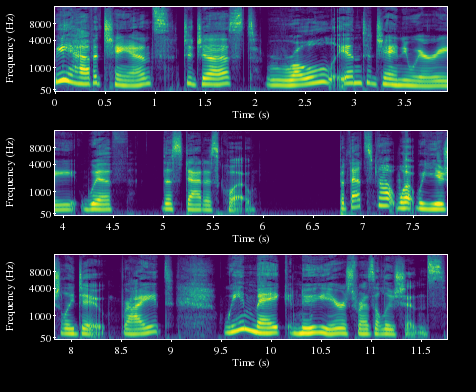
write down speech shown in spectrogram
we have a chance to just roll into January with the status quo. But that's not what we usually do, right? We make New Year's resolutions,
